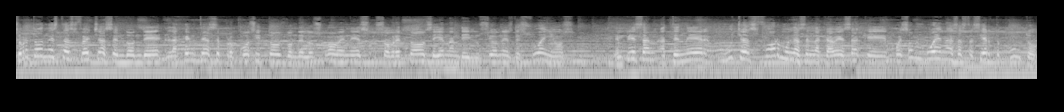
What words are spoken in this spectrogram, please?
sobre todo en estas fechas en donde la gente hace propósitos, donde los jóvenes sobre todo se llenan de ilusiones, de sueños, empiezan a tener muchas fórmulas en la cabeza que pues son buenas hasta cierto punto.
